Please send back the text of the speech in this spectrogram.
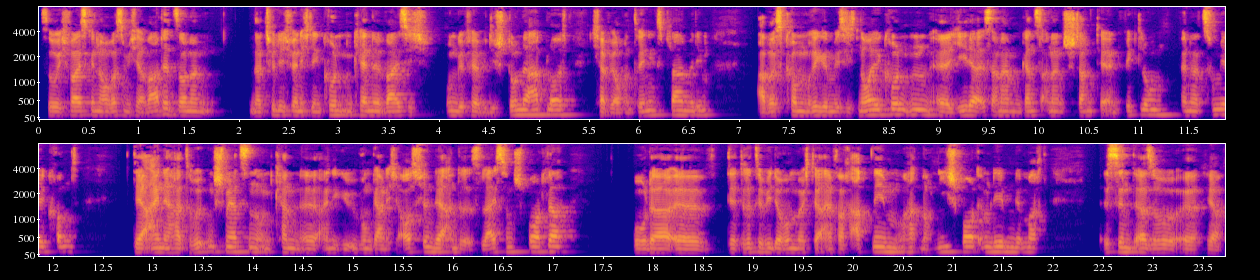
So, ich weiß genau, was mich erwartet, sondern natürlich, wenn ich den Kunden kenne, weiß ich ungefähr, wie die Stunde abläuft. Ich habe ja auch einen Trainingsplan mit ihm. Aber es kommen regelmäßig neue Kunden. Äh, jeder ist an einem ganz anderen Stand der Entwicklung, wenn er zu mir kommt. Der eine hat Rückenschmerzen und kann äh, einige Übungen gar nicht ausführen, der andere ist Leistungssportler oder äh, der dritte wiederum möchte einfach abnehmen und hat noch nie Sport im Leben gemacht. Es sind also äh, ja,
